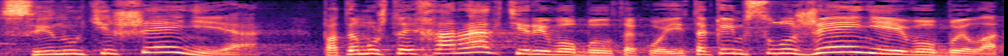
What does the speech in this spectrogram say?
Сын утешения. Потому что и характер его был такой, и таким служение его было.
